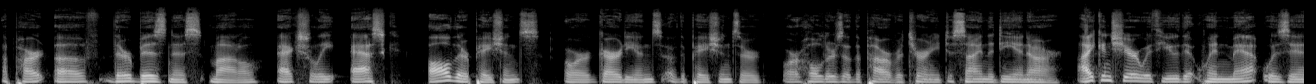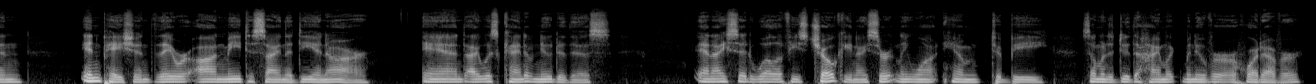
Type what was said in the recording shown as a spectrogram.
a part of their business model, actually ask all their patients or guardians of the patients or, or holders of the power of attorney to sign the DNR. I can share with you that when Matt was in inpatient, they were on me to sign the DNR, and I was kind of new to this. And I said, Well, if he's choking, I certainly want him to be someone to do the Heimlich maneuver or whatever.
